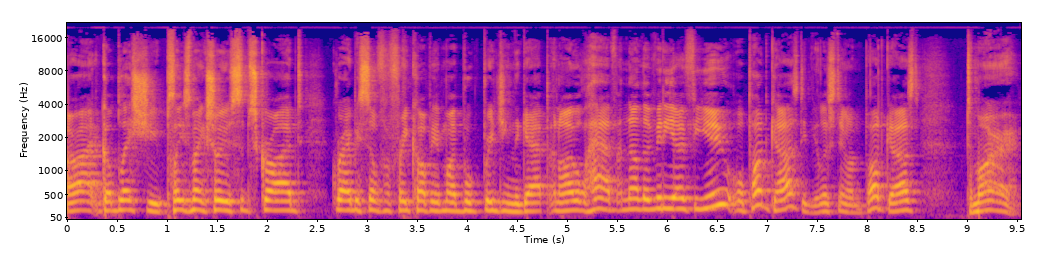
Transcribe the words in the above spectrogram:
All right, God bless you. Please make sure you're subscribed. Grab yourself a free copy of my book, Bridging the Gap, and I will have another video for you or podcast, if you're listening on the podcast, tomorrow.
